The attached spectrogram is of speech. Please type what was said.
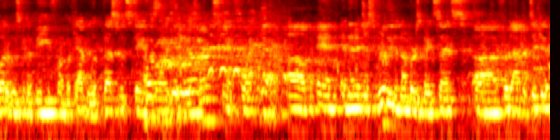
what it was going to be from a capital investment standpoint, from a return standpoint, Yeah. um, and and then it just really the numbers made sense uh, for that particular.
